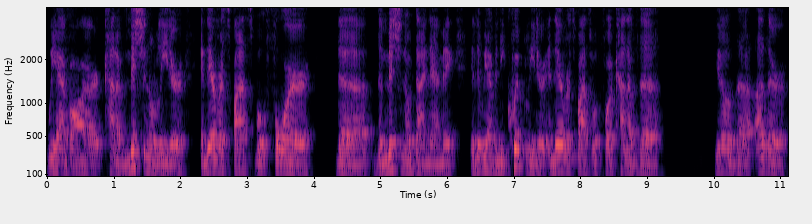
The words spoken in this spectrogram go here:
We have our kind of missional leader and they're responsible for the the missional dynamic. And then we have an equip leader and they're responsible for kind of the you know the other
